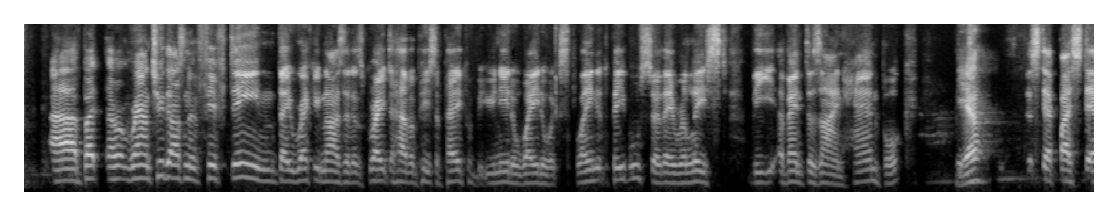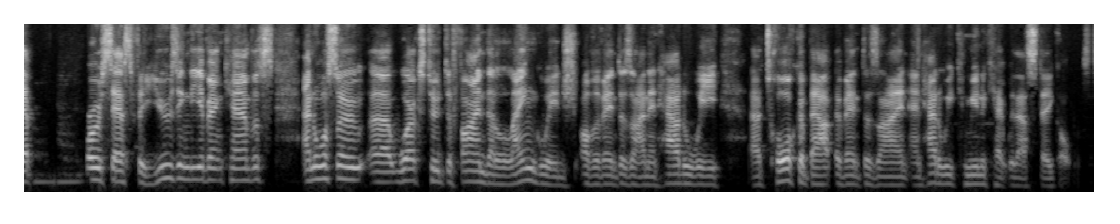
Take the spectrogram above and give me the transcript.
uh, but around 2015 they recognized that it's great to have a piece of paper but you need a way to explain it to people so they released the event design handbook yeah. The step by step process for using the event canvas and also uh, works to define the language of event design and how do we uh, talk about event design and how do we communicate with our stakeholders.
